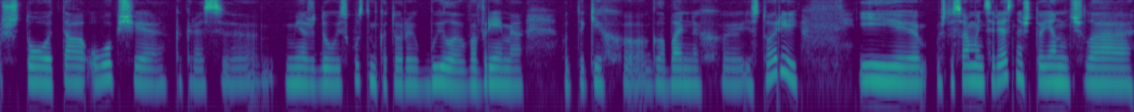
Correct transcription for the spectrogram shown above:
что-то общее как раз э, между искусством, которое было во время вот таких э, глобальных э, историй. И что самое интересное, что я начала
